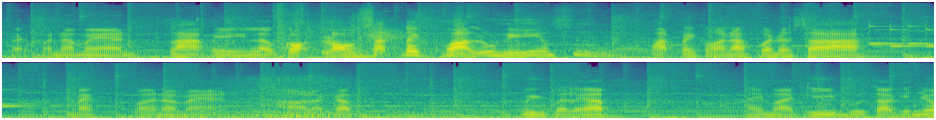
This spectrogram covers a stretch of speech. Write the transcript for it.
แม็กบานาแมนลากเองแล้วก็ลองซัดด้วยขวาลูกนี้ปัดไปก่อนนะบานาซาแม็กบานาแมนเอาละครับวิ่งไปเลยครับให้มาที่บูตาเกนโย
